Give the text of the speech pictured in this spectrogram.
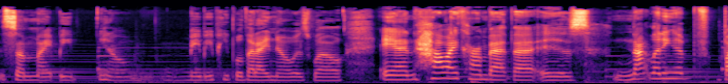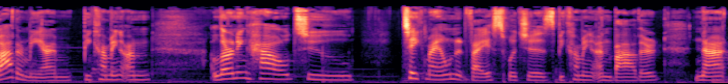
some might be you know maybe people that i know as well. And how i combat that is not letting it bother me. I'm becoming un learning how to take my own advice, which is becoming unbothered, not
